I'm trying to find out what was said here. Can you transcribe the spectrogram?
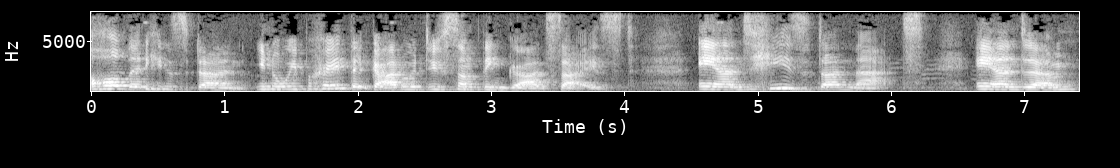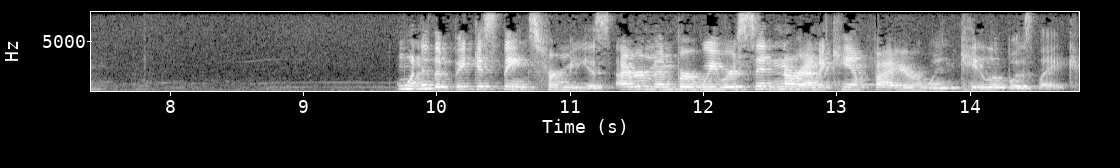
all that He's done. You know, we prayed that God would do something God sized, and He's done that. And um, one of the biggest things for me is I remember we were sitting around a campfire when Caleb was like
